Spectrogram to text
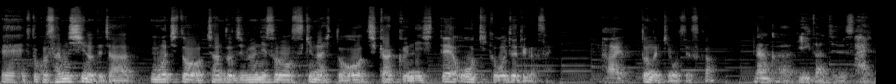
えー、ちょっとこれ寂しいので、じゃあもう一度ちゃんと自分にその好きな人を近くにして大きく置いといてください。はい。どんな気持ちですか？なんかいい感じですね。はい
